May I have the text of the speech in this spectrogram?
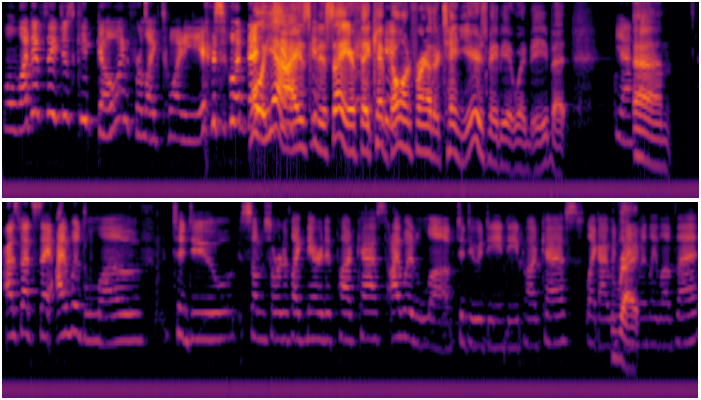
Well, what if they just keep going for like 20 years? What? then Well, yeah, I was going to say, if they kept going for another 10 years, maybe it would be, but. Yeah, Um, I was about to say I would love to do some sort of like narrative podcast. I would love to do a D&D podcast. Like I would Right. genuinely love that.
